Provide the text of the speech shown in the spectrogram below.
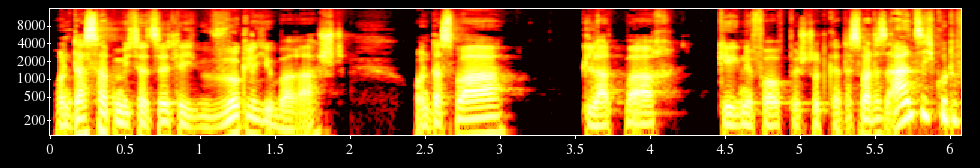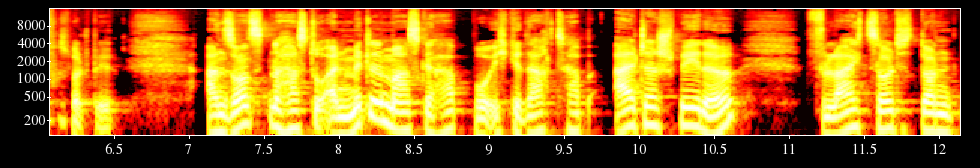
Und das hat mich tatsächlich wirklich überrascht. Und das war Gladbach gegen den VfB Stuttgart. Das war das einzig gute Fußballspiel. Ansonsten hast du ein Mittelmaß gehabt, wo ich gedacht habe, alter Schwede, vielleicht sollte ich dann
